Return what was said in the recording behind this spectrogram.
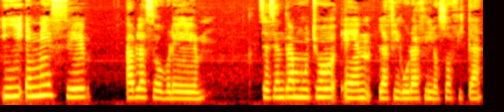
Y en ese habla sobre, se centra mucho en la figura filosófica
